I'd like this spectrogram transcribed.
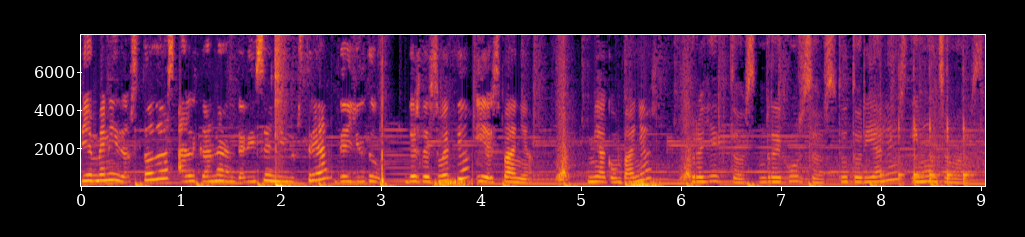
Bienvenidos todos al canal de diseño industrial de YouTube, desde Suecia y España. ¿Me acompañas? Proyectos, recursos, tutoriales y mucho más.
